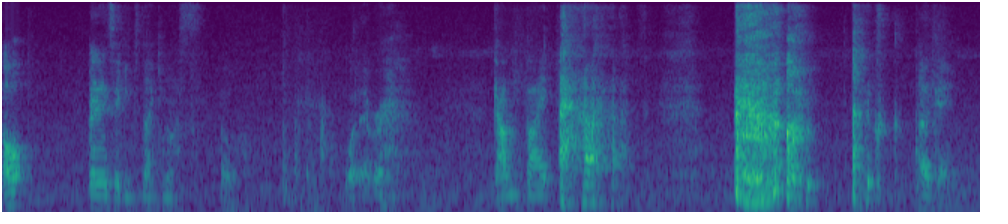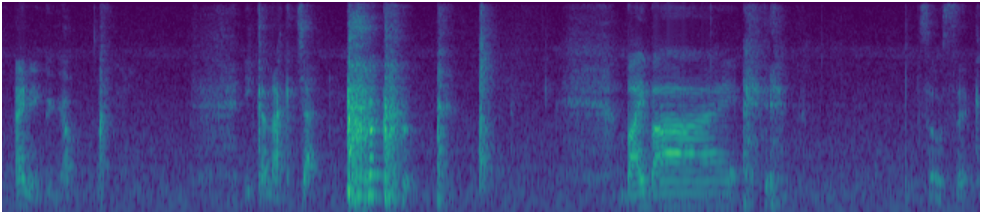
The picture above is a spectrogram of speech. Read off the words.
Oh, I didn't say itadakimasu. Oh well. 乾杯 okay I need to go 行かなくちゃバイバイ so sick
